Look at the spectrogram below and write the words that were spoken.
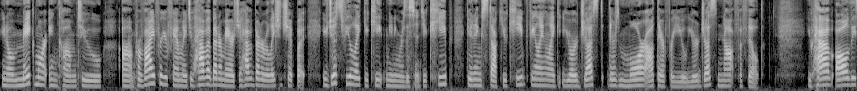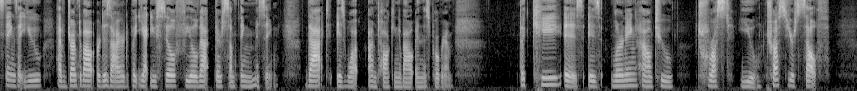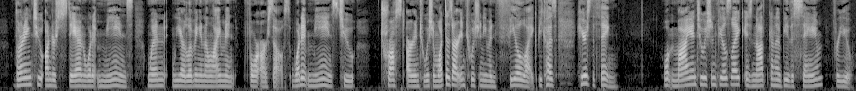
you know make more income to um, provide for your family to have a better marriage to have a better relationship. But you just feel like you keep meeting resistance. You keep getting stuck. You keep feeling like you're just there's more out there for you. You're just not fulfilled you have all these things that you have dreamt about or desired, but yet you still feel that there's something missing. That is what I'm talking about in this program. The key is is learning how to trust you, trust yourself. Learning to understand what it means when we are living in alignment for ourselves, what it means to trust our intuition? What does our intuition even feel like? Because here's the thing what my intuition feels like is not going to be the same for you.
